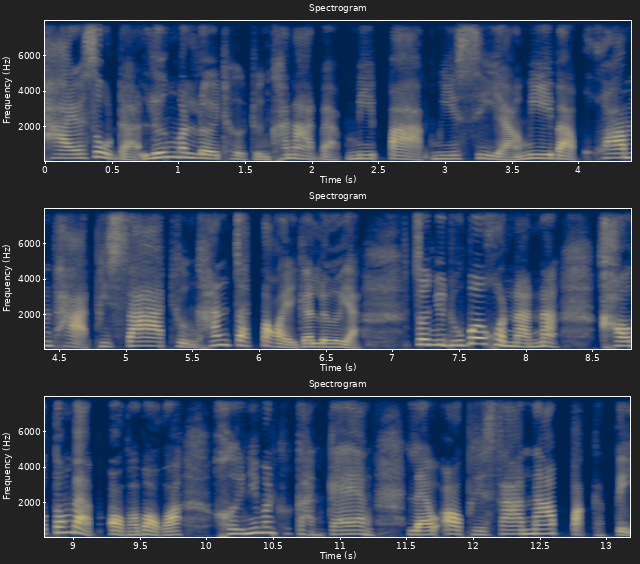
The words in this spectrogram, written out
ท้ายสุดอะเรื่องมันเลยเถิดถึงขนาดแบบมีปากมีเสียง มีแบบความถาดพิซซ่าถึงขั้นจะต่อยกันเลยอะจนยูทูบเบอร์คนนั้นน่ะเขาต้องแบบออกมาบอกว่าเฮ้ยนี่มันคือการแกล้ง แล้วเอาพิซซ่าหน้าปกติ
